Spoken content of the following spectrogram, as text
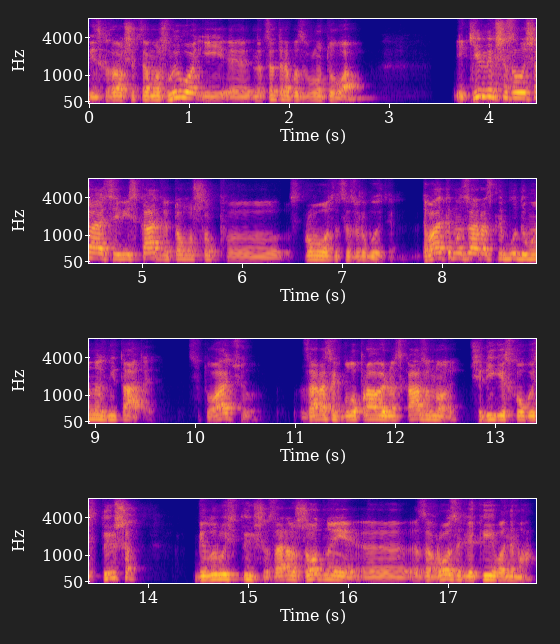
Він сказав, що це можливо, і е, на це треба звернути увагу. Які в них ще залишаються війська для того, щоб е, спробувати це зробити? Давайте ми зараз не будемо нагнітати ситуацію. Зараз, як було правильно сказано, Чернігівська область тиша, Білорусь тиша. Зараз жодної е, загрози для Києва нема.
